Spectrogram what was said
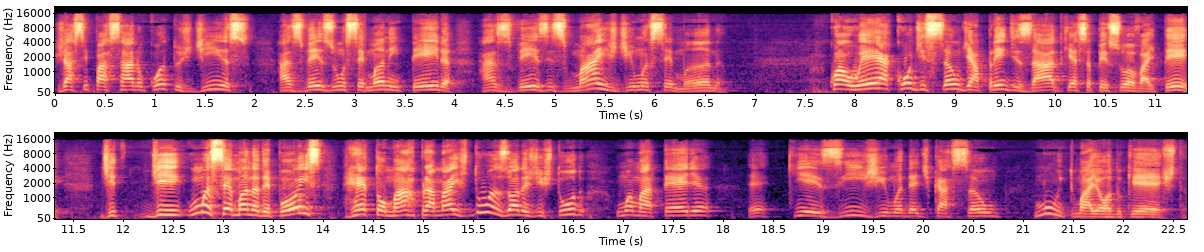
já se passaram quantos dias? Às vezes uma semana inteira, às vezes mais de uma semana. Qual é a condição de aprendizado que essa pessoa vai ter de, de uma semana depois retomar para mais duas horas de estudo uma matéria é, que exige uma dedicação muito maior do que esta?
